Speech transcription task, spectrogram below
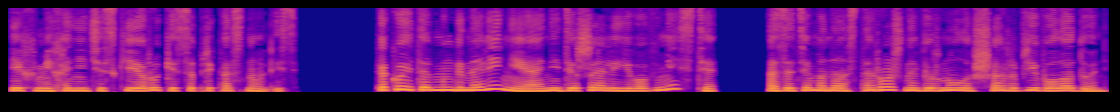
Их механические руки соприкоснулись. Какое-то мгновение они держали его вместе, а затем она осторожно вернула шар в его ладонь.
